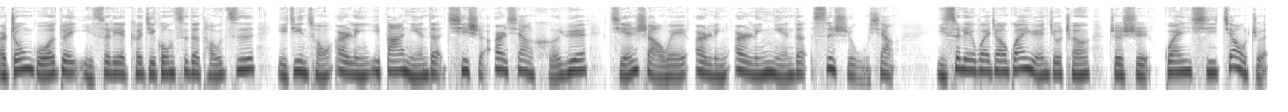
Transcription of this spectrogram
而中国对以色列科技公司的投资已经从二零一八年的七十二项合约减少为二零二零年的四十五项。以色列外交官员就称这是关系校准。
